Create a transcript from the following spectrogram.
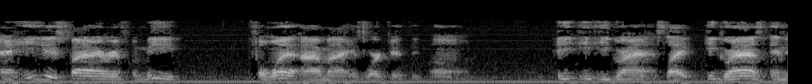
and he inspiring for me. For one, I admire his work ethic. Um, he, he he grinds like he grinds, and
